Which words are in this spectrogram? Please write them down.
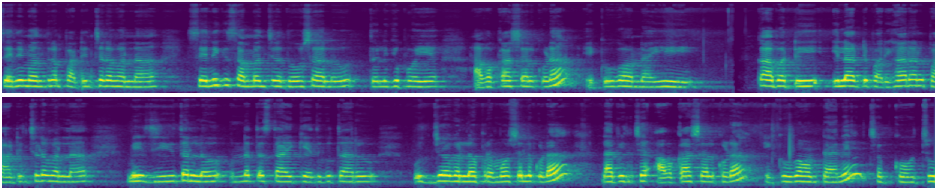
శని మంత్రం పఠించడం వల్ల శనికి సంబంధించిన దోషాలు తొలగిపోయే అవకాశాలు కూడా ఎక్కువగా ఉన్నాయి. కాబట్టి ఇలాంటి పరిహారాలు పాటించడం వల్ల మీ జీవితంలో ఉన్నత స్థాయికి ఎదుగుతారు. ఉద్యోగంలో ప్రమోషన్లు కూడా లభించే అవకాశాలు కూడా ఎక్కువగా ఉంటాయని చెప్పుకోవచ్చు.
